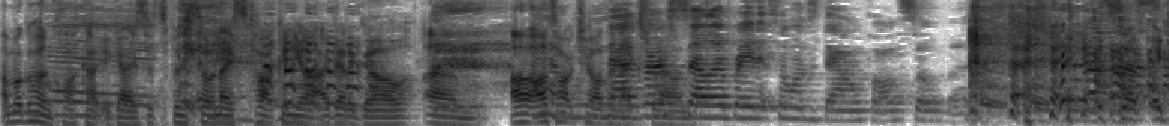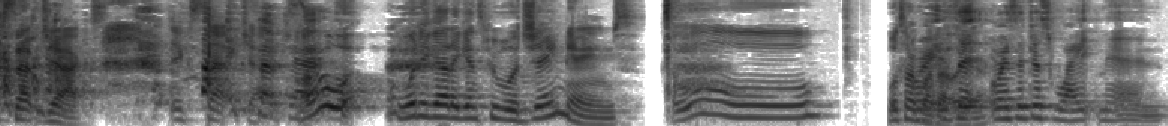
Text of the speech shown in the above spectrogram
I'm gonna go ahead and clock out, you guys. It's been so nice talking to you. I gotta go. Um, I'll, I I'll talk to you all the next Never round. celebrated someone's downfall so much. except, except Jax. Except Except Jack. Jack. Oh, what do you got against people with J names? Ooh. We'll talk or about is that it, or is it just white men?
